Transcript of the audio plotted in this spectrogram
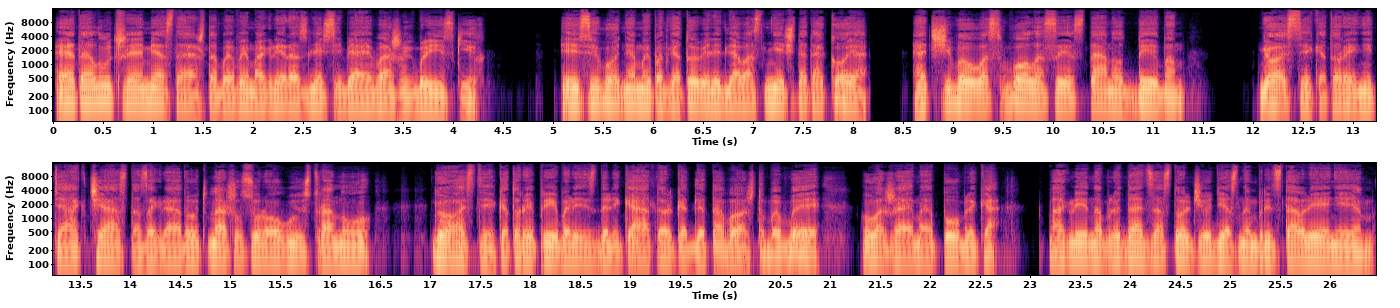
Это лучшее место, чтобы вы могли развлечь себя и ваших близких. И сегодня мы подготовили для вас нечто такое, от чего у вас волосы станут дыбом — Гости, которые не так часто заглядывают в нашу суровую страну. Гости, которые прибыли издалека только для того, чтобы вы, уважаемая публика, могли наблюдать за столь чудесным представлением.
